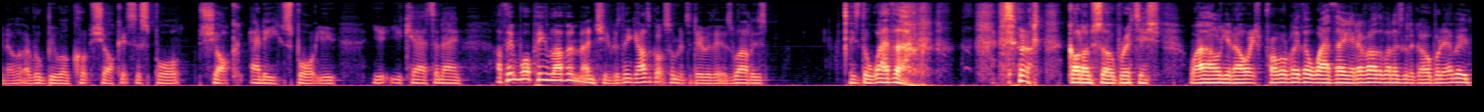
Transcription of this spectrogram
you know, a Rugby World Cup shock. It's a sport shock, any sport you, you, you care to name. I think what people haven't mentioned, I think has got something to do with it as well, is is the weather. God, I'm so British. Well, you know, it's probably the weather. You never know the weather's going to go. But I mean,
